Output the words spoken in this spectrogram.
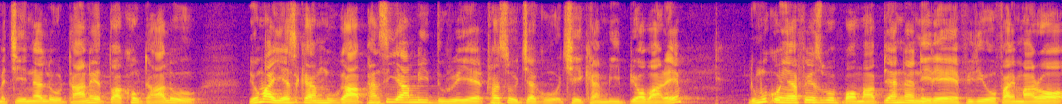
မကျေနပ်လို့ဓာတ်နဲ့သွားခုတ်တာလို့မြို့မရဲစခန်းမှုကဖန်စီရမိသူတွေရဲ့ထွက်ဆိုချက်ကိုအခြေခံပြီးပြောပါတယ်လူမှုကွန်ရက် Facebook ပေါ်မှာပြန့်နှံ့နေတဲ့ဗီဒီယိုဖိုင်မှာတော့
